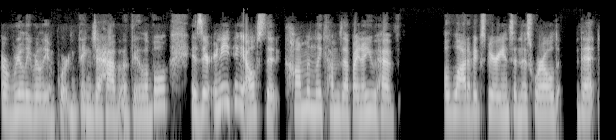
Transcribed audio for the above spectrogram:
a really, really important thing to have available. Is there anything else that commonly comes up? I know you have a lot of experience in this world that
